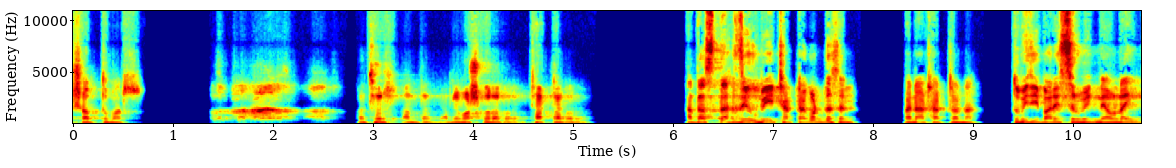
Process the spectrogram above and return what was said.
সব তোমার। আপনি মস্করা করেন, ঠাট্টা করেন। আদাস্তাজি উবি, ঠাট্টা করতেছেন? না, ঠাট্টা না। তুমি যে পারিশ্রমিক নেও নাই,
